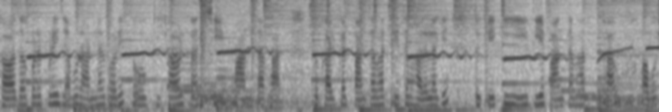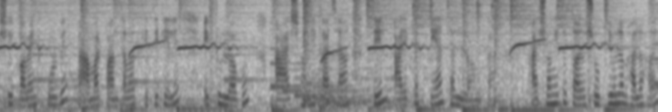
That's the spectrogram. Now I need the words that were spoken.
খাওয়া দাওয়া করার পরেই যাব রান্নার ঘরে। তো কী খাওয়ার? খাচ্ছি পান্তা ভাত। তো কার কার পান্তা ভাত খেতে ভালো লাগে? তো কে কী দিয়ে পান্তা ভাত খাও অবশ্যই কমেন্ট করবে। তা আমার পান্তা ভাত খেতে গেলে একটু লবণ, আর সঙ্গে কাঁচা তেল, আর একটা পেঁয়াজ, আর লঙ্কা। আর সঙ্গে একটু তর সবজি হলে ভালো হয়।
